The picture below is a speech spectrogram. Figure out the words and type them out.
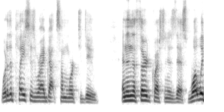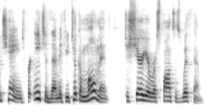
what are the places where i've got some work to do? And then the third question is this what would change for each of them if you took a moment to share your responses with them?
